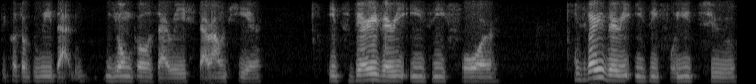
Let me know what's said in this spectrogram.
because of the way that young girls are raised around here, it's very, very easy for it's very, very easy for you to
